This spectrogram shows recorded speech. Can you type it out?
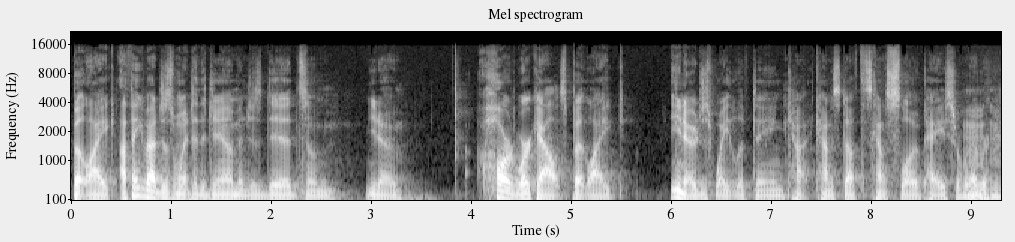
but like I think if I just went to the gym and just did some you know hard workouts, but like you know just weightlifting kind of stuff that's kind of slow pace or whatever. Mm-hmm.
